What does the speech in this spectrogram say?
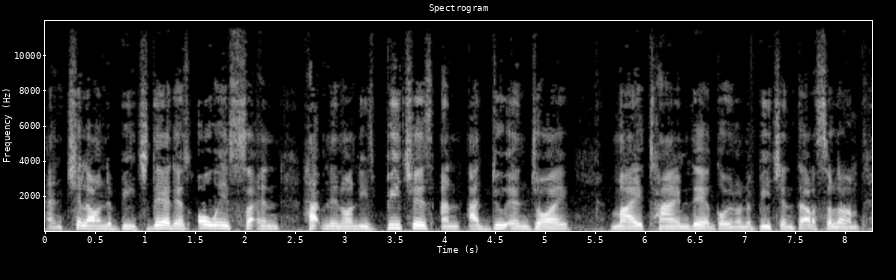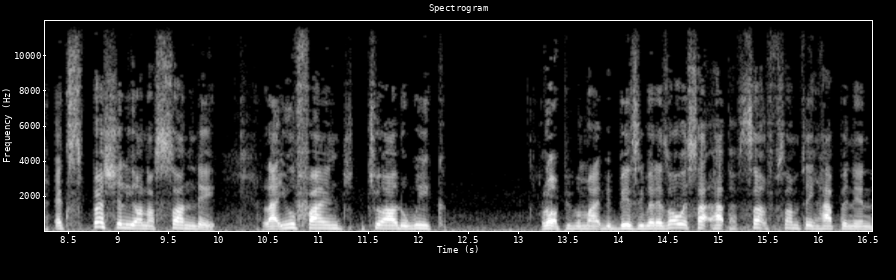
and chill out on the beach there. There's always something happening on these beaches, and I do enjoy my time there going on the beach in Dar es Salaam, especially on a Sunday. Like you'll find throughout the week, a lot of people might be busy, but there's always something happening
